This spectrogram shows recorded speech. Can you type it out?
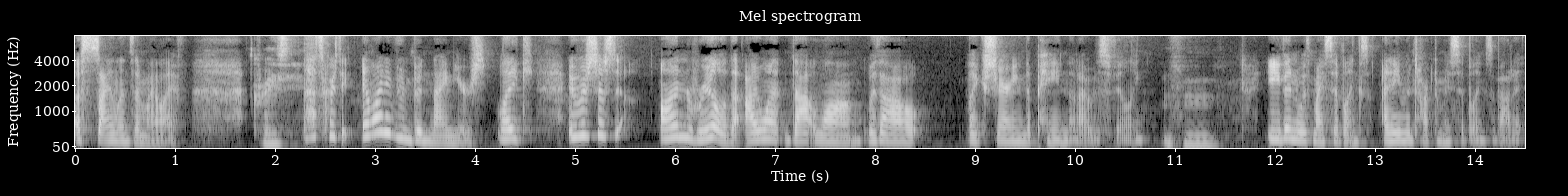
of silence in my life. Crazy. That's crazy. It might have even been nine years. Like, it was just unreal that I went that long without like sharing the pain that I was feeling. Mm-hmm. Even with my siblings. I didn't even talk to my siblings about it,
